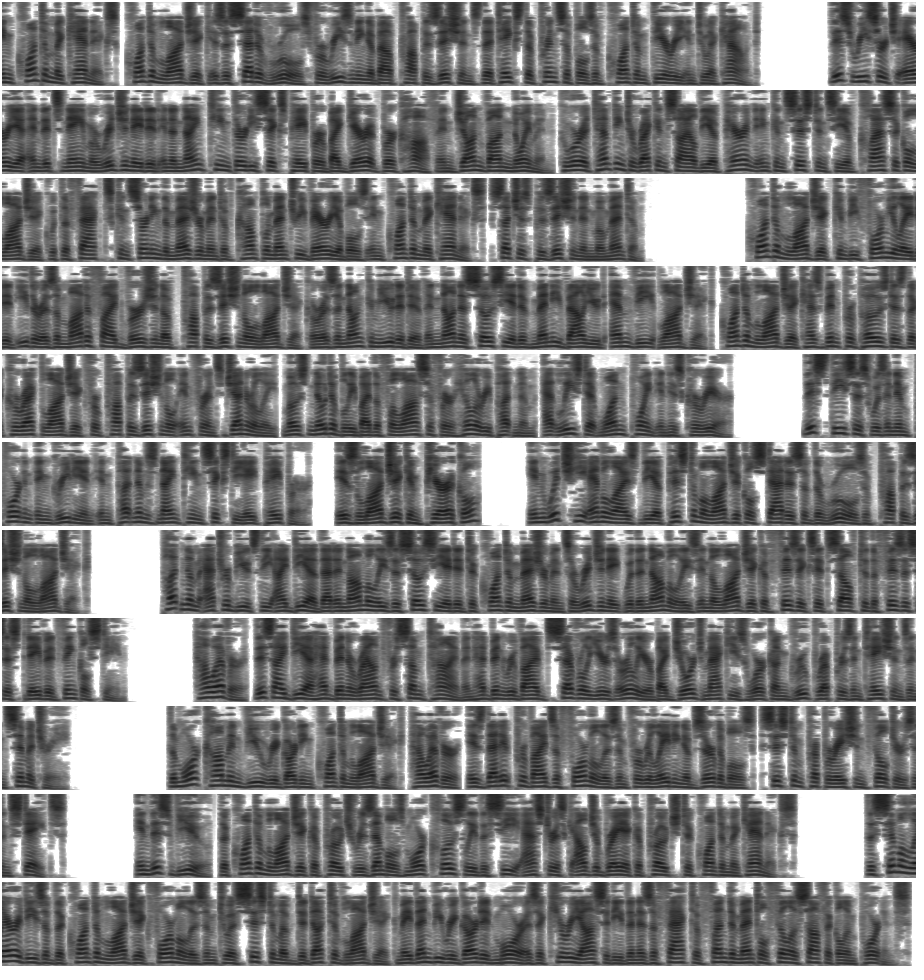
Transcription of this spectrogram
In quantum mechanics, quantum logic is a set of rules for reasoning about propositions that takes the principles of quantum theory into account. This research area and its name originated in a 1936 paper by Garrett Birkhoff and John von Neumann, who were attempting to reconcile the apparent inconsistency of classical logic with the facts concerning the measurement of complementary variables in quantum mechanics, such as position and momentum. Quantum logic can be formulated either as a modified version of propositional logic or as a noncommutative and non-associative many-valued (MV) logic. Quantum logic has been proposed as the correct logic for propositional inference generally, most notably by the philosopher Hilary Putnam, at least at one point in his career. This thesis was an important ingredient in Putnam's 1968 paper, Is Logic Empirical? In which he analyzed the epistemological status of the rules of propositional logic. Putnam attributes the idea that anomalies associated to quantum measurements originate with anomalies in the logic of physics itself to the physicist David Finkelstein. However, this idea had been around for some time and had been revived several years earlier by George Mackey's work on group representations and symmetry. The more common view regarding quantum logic, however, is that it provides a formalism for relating observables, system preparation filters and states. In this view, the quantum logic approach resembles more closely the C** algebraic approach to quantum mechanics. The similarities of the quantum logic formalism to a system of deductive logic may then be regarded more as a curiosity than as a fact of fundamental philosophical importance.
